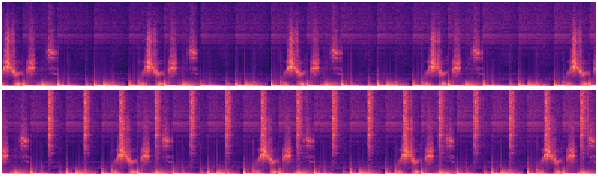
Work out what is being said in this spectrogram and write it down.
restrictions, restrictions, restrictions, restrictions, restrictions, restrictions, restrictions, restrictions, restrictions,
